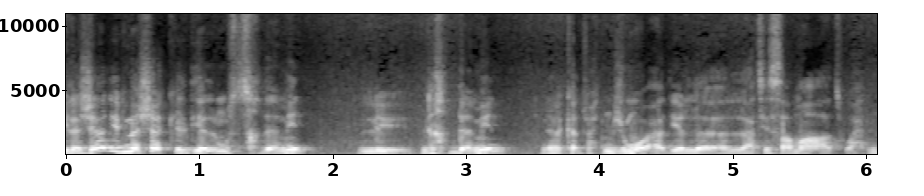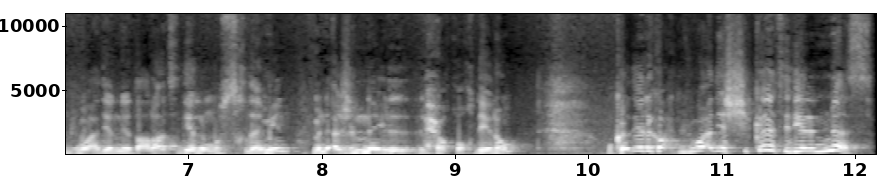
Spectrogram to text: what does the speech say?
إلى جانب مشاكل ديال المستخدمين اللي خدامين يعني كانت واحد المجموعه ديال الاعتصامات واحد المجموعه ديال النضالات ديال المستخدمين من أجل نيل الحقوق ديالهم. وكذلك واحد المجموعه ديال الشكايات ديال الناس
